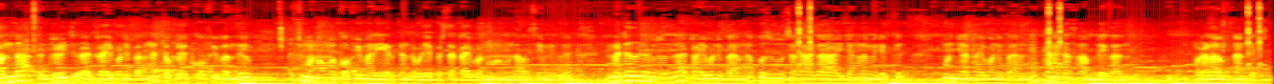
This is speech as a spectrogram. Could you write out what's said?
வந்தால் grill ட்ரை பண்ணி பாருங்கள் சாக்லேட் காஃபி வந்து சும்மா நார்மல் காஃபி மாதிரியே இருக்குன்றபடியே பெருசாக ட்ரை பண்ணணும்னு அவசியம் இல்லை. மெட்டதுகள் இருந்தால் ட்ரை பண்ணி பாருங்கள் புதுசு புதுசாக கணக்காக ஐட்டங்களும் இருக்குது முடிஞ்சால் ட்ரை பண்ணி பாருங்கள் கணக்காக சாப்பிடலாம் ஓரளவுக்கு தான் டேஸ்ட்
